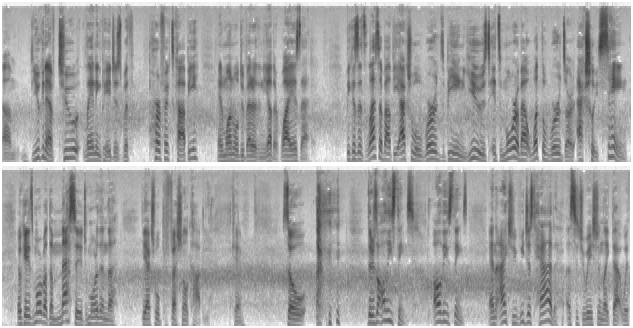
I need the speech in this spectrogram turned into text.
Um, you can have two landing pages with perfect copy and one will do better than the other. Why is that? Because it's less about the actual words being used, it's more about what the words are actually saying. Okay, it's more about the message more than the the actual professional copy. Okay? So there's all these things, all these things. And actually we just had a situation like that with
